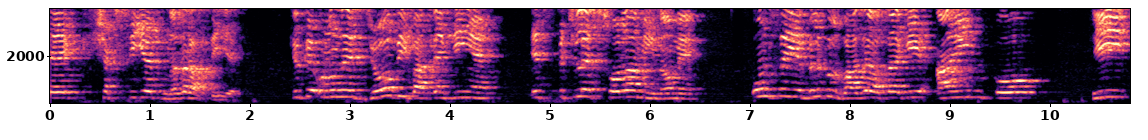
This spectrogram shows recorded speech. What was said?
एक शख्सियत नज़र आती है, क्योंकि उन्होंने जो भी बातें की हैं इस पिछले सोलह महीनों में, उनसे ये बिल्कुल वाजह होता है कि आइन को ही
